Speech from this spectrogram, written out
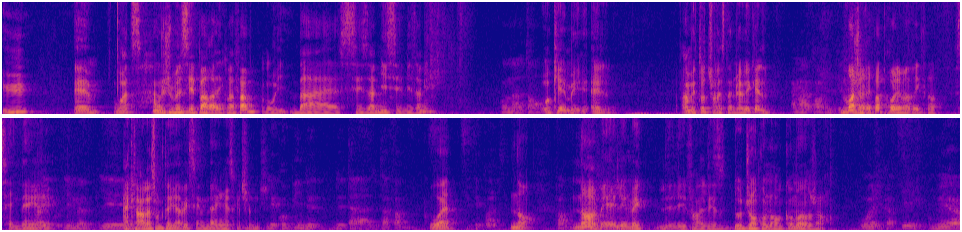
U-M. What's Où je me happening? sépare avec ma femme, Oui. bah ses amis, c'est mes amis. Ouais, mais attends. Ok, mais elle. Ah, mais toi, tu restes ami avec elle. Ah, mais attends, j'ai une question. Moi, j'aurais pas de problème avec ça. C'est une dinguerie. les, les meufs, les, Avec la relation que t'as eu avec, c'est une dinguerie ce que tu me dis. les copines de, de, ta, de ta femme, Ouais. c'est tes potes? Non. Non, mais les mecs, les, les- enfin, les d'autres gens qu'on a en commun, genre. Ouais, j'ai capté. Mais euh,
